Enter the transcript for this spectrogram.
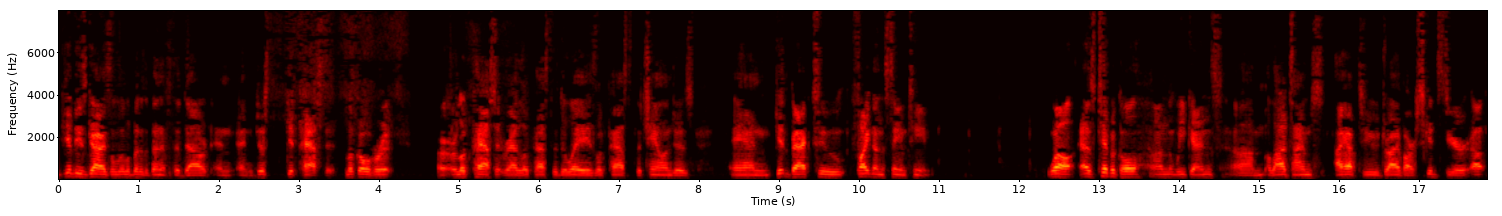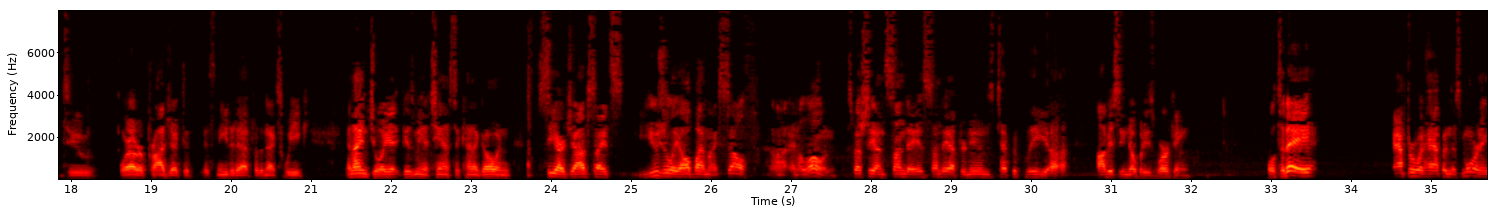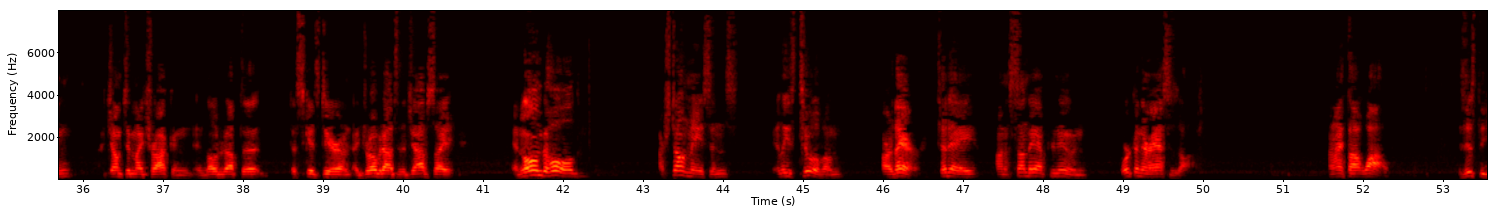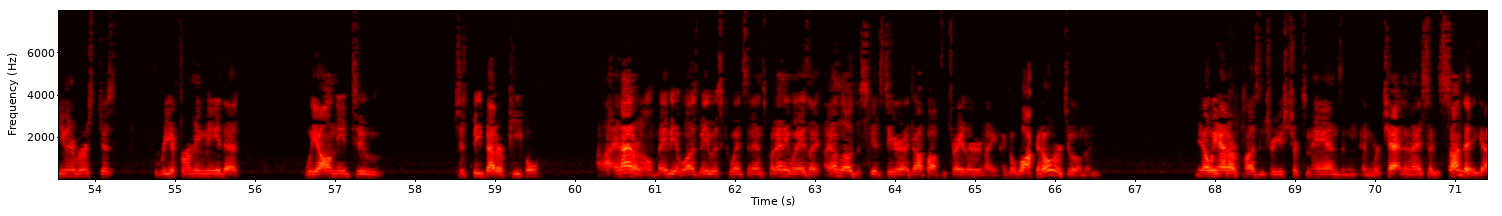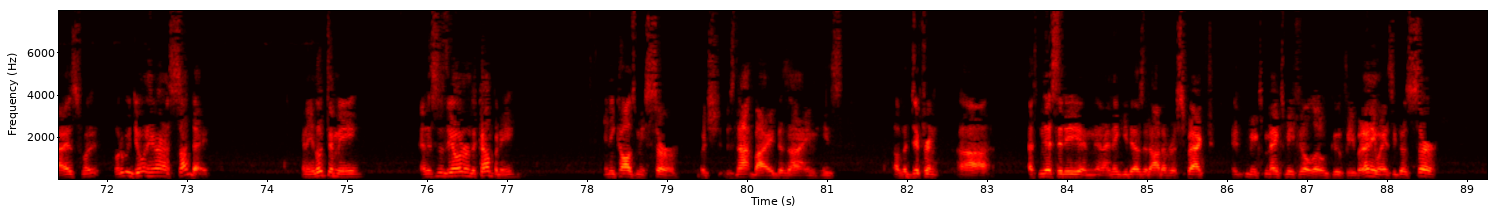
give these guys a little bit of the benefit of the doubt, and and just get past it, look over it, or, or look past it rather, look past the delays, look past the challenges, and get back to fighting on the same team. Well, as typical on the weekends, um, a lot of times I have to drive our skid steer out to wherever project it's needed at for the next week and I enjoy it. it. Gives me a chance to kind of go and see our job sites, usually all by myself uh, and alone, especially on Sundays. Sunday afternoons, typically, uh, obviously nobody's working. Well, today, after what happened this morning, I jumped in my truck and, and loaded up the, the skid steer and I drove it out to the job site. And lo and behold, our stonemasons, at least two of them, are there today on a Sunday afternoon working their asses off. And I thought, wow, is this the universe just reaffirming me that we all need to just be better people? Uh, and I don't know, maybe it was, maybe it was coincidence. But anyways, I, I unload the skid steer, I drop off the trailer, and I, I go walking over to him. And, you know, we had our pleasantries, shook some hands, and, and we're chatting. And I said, Sunday, guys, what, what are we doing here on a Sunday? And he looked at me, and this is the owner of the company, and he calls me sir, which is not by design. He's of a different uh, ethnicity, and, and, I think he does it out of respect. It makes makes me feel a little goofy, but anyways, he goes, "Sir,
